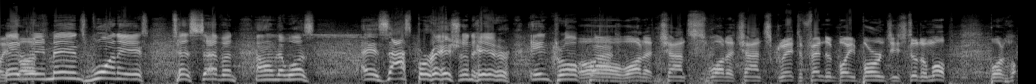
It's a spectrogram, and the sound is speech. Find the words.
it God. remains 1 8 to 7. And there was exasperation here in Croke oh, Park. Oh, what a chance. What a chance. Great defending by Byrnes. He stood him up. But,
